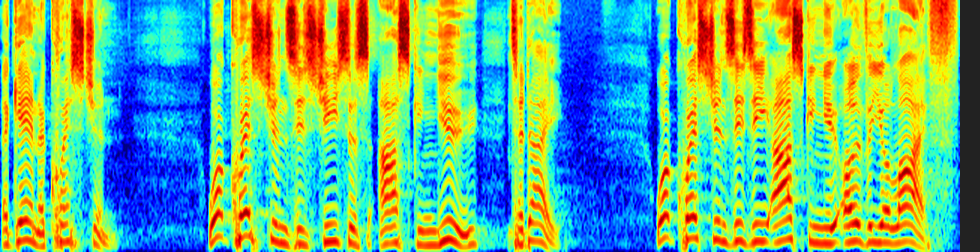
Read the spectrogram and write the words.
Again, a question. What questions is Jesus asking you today? What questions is he asking you over your life,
